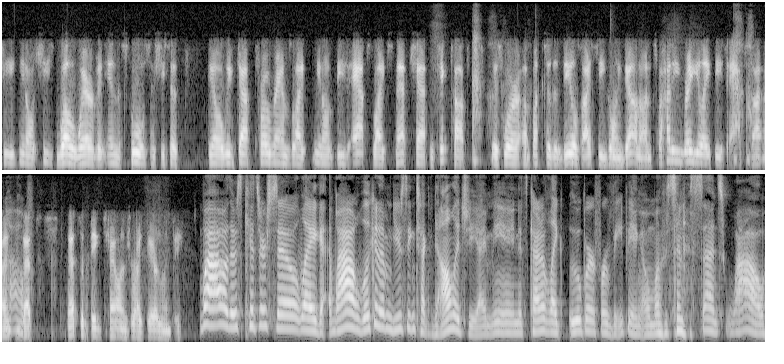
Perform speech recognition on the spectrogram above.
she you know she's well aware of it in the schools. And she says, you know, we've got programs like you know these apps like Snapchat and TikTok is where a bunch of the deals I see going down on. So how do you regulate these apps? I, wow. I, that's that's a big challenge right there, Lindsay. Wow, those kids are so like, wow, look at them using technology. I mean, it's kind of like Uber for vaping almost in a sense. Wow.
